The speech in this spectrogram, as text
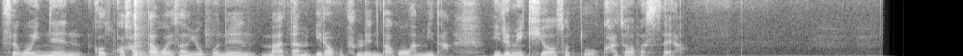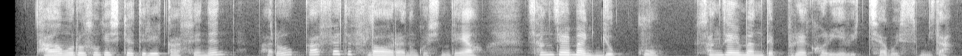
쓰고 있는 것과 같다고 해서 요거는 마담이라고 불린다고 합니다. 이름이 귀여워서 또 가져와 봤어요. 다음으로 소개시켜 드릴 카페는 바로 카페 드 플라워라는 곳인데요. 상젤망 6구 상젤망 데플의 거리에 위치하고 있습니다.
